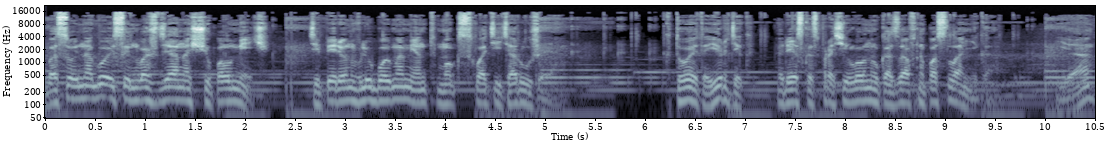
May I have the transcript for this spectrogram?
Босой ногой сын вождя нащупал меч. Теперь он в любой момент мог схватить оружие. «Кто это, Ирдик?» – резко спросил он, указав на посланника. «Я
